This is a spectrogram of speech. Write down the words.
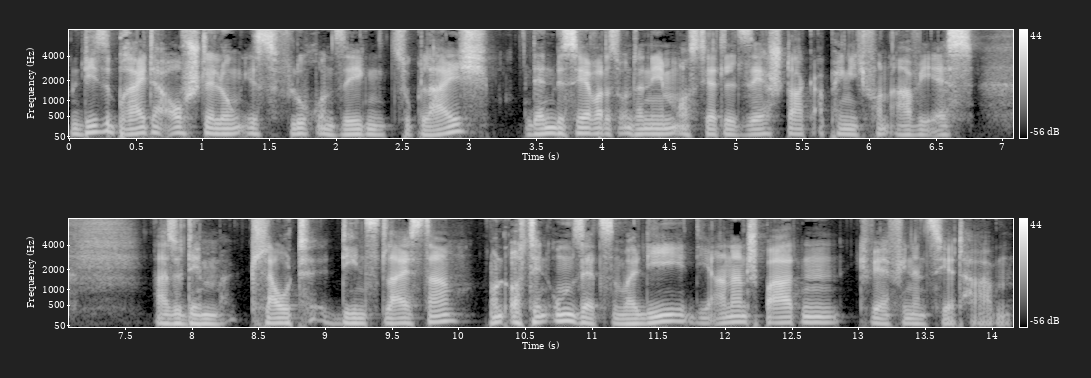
Und diese breite Aufstellung ist Fluch und Segen zugleich. Denn bisher war das Unternehmen aus Seattle sehr stark abhängig von AWS, also dem Cloud-Dienstleister und aus den Umsätzen, weil die die anderen Sparten querfinanziert haben.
